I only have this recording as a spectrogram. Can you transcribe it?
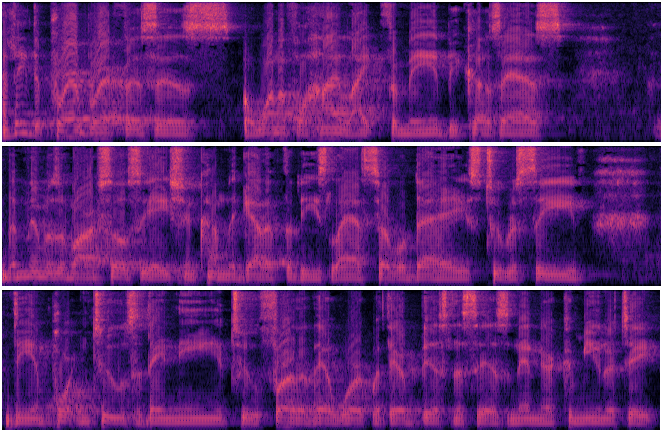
I think the prayer breakfast is a wonderful highlight for me because as the members of our association come together for these last several days to receive the important tools that they need to further their work with their businesses and in their community.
